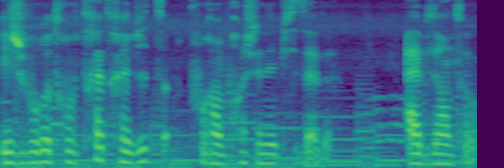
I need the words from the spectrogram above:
Et je vous retrouve très très vite pour un prochain épisode. À bientôt.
